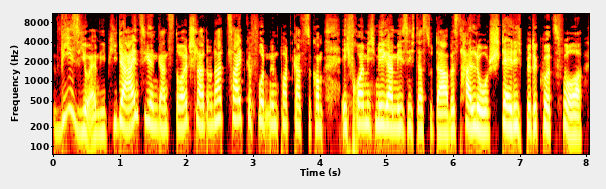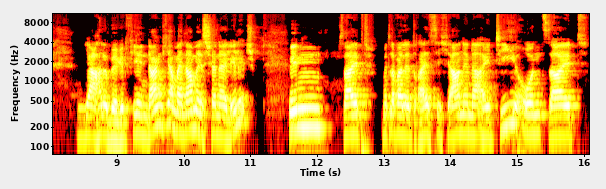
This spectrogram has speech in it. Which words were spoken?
Visio MVP, der einzige in ganz Deutschland und hat Zeit gefunden, in den Podcast zu kommen. Ich freue mich megamäßig, dass du da bist. Hallo, stell dich bitte kurz vor. Ja, hallo Birgit, vielen Dank. Ja, mein Name ist Shanai Lelic bin seit mittlerweile 30 Jahren in der IT und seit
